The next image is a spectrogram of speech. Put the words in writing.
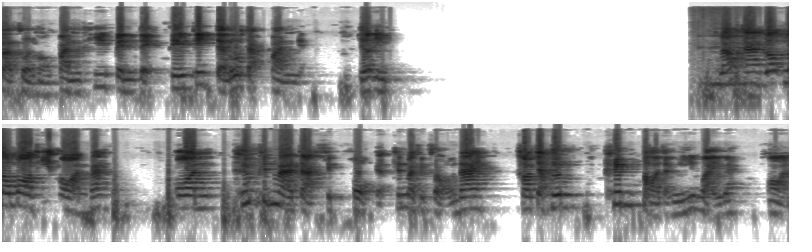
สัดส่วนของปันที่เป็นเด็กที่ที่จะรู้จักปันเนี่ย เยอะอีก แล้วอะเราเรามองที่อ่อนบ้างอ่อนฮึบขึ้นมาจากสิบหกอะขึ้นมาสิบสองได้ เขาจะฮึบขึ้นต่อจากนี้ไหวไหม อ่อน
